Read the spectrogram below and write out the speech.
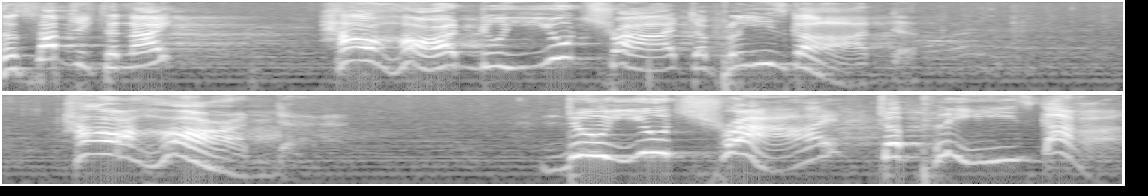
The subject tonight how hard do you try to please God? How hard do you try to please God?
